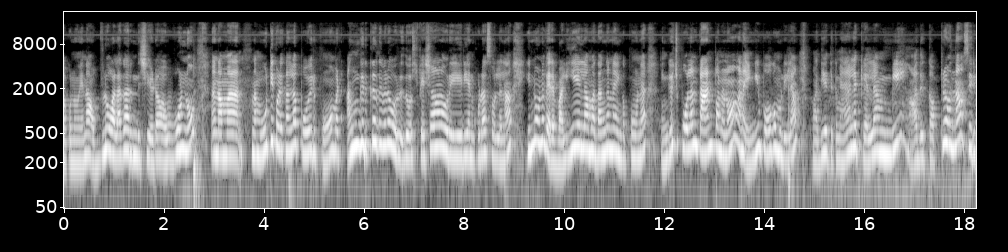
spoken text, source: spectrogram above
ஆகணும். ஏன்னா அவ்வளோ அழகாக இருந்துச்சு இடம். ஒவ்வொன்றும் நம்ம நம்ம ஊட்டி கொடைக்கானலாம் போயிருப்போம். பட் அங்கே இருக்கிறத விட ஒரு இது ஒரு ஸ்பெஷலான ஒரு ஏரியான்னு கூட சொல்லலாம். இன்னொன்று வேறு வழியே இல்லாமல் தாங்க நான் இங்கே போனேன். எங்கேயாச்சும் போகலான்னு பிளான் பண்ணணும். ஆனால் எங்கேயும் போக முடியல. மதியத்துக்கு மேலே கிளம்பி அதுக்கப்புறம் தான் சரி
